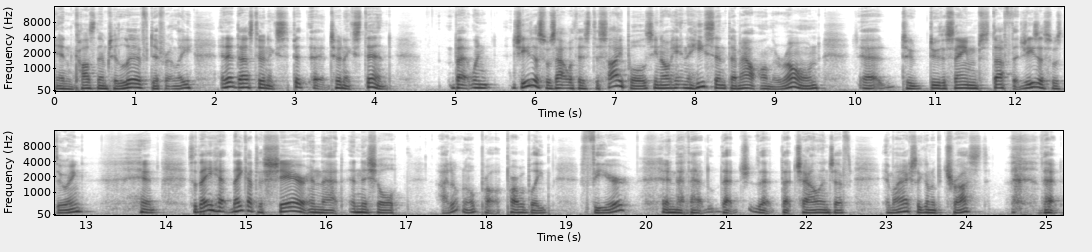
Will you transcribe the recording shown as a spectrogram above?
and cause them to live differently, and it does to an exp- uh, to an extent. But when Jesus was out with his disciples, you know, and he sent them out on their own uh, to do the same stuff that Jesus was doing, and so they had they got to share in that initial, I don't know, pro- probably fear and that that that that that challenge of, am I actually going to trust that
